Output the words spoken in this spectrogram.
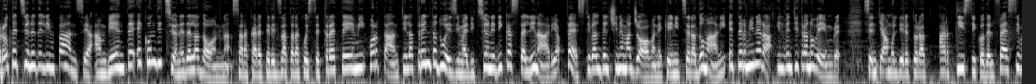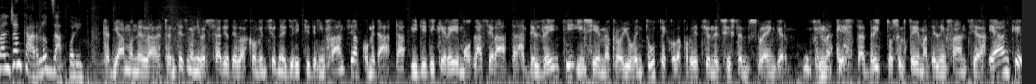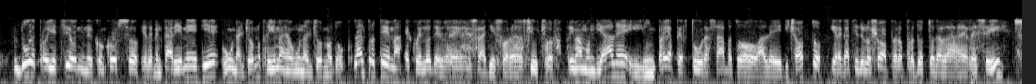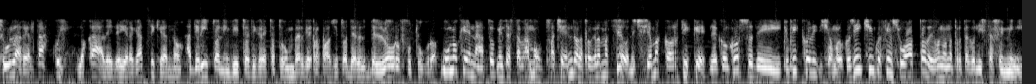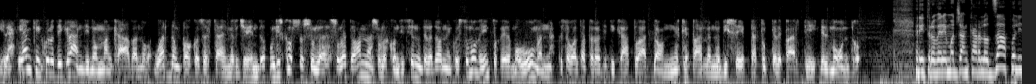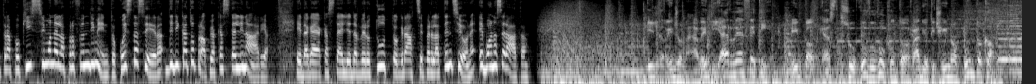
Protezione dell'infanzia, ambiente e condizione della donna. Sarà caratterizzata da questi tre temi portanti la 32esima edizione di Castellinaria, Festival del Cinema Giovane, che inizierà domani e terminerà il 23 novembre. Sentiamo il direttore artistico del festival, Giancarlo Zappoli. Cadiamo nel trentesimo anniversario della Convenzione dei diritti dell'infanzia. Come data vi dedicheremo la serata del 20 insieme a Pro Juventute con la proiezione del System Sprenger, un film che sta dritto sul tema dell'infanzia Venezia e anche due proiezioni nel concorso elementari e medie, una il giorno prima e una il giorno dopo. L'altro tema è quello del Friday for Future, prima mondiale in preapertura sabato alle 18, i ragazzi dello sciopero prodotto dalla RSI sulla realtà qui locale dei ragazzi che hanno aderito all'invito di Greta Thunberg a proposito del, del loro futuro. Uno che è nato mentre stavamo facendo la programmazione, ci siamo accorti che nel concorso dei più piccoli, diciamolo così, 5 film su 8 avevano una protagonista femminile e anche in quello dei grandi non mancavano. Guarda un po' cosa sta emergendo. Un discorso sulla, sulla donna, sulla condizione della donna in questo momento, che è Mo Woman, questa volta però dedicato a donne che parlano di sé da tutte le parti del mondo. Ritroveremo Giancarlo Zappoli tra pochissimo nell'approfondimento questa sera dedicato proprio a Castellinaria. E da Gaia Castelli è davvero tutto, grazie per l'attenzione e buona serata. Il regionale di RFT, il podcast su www.radioticino.com.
